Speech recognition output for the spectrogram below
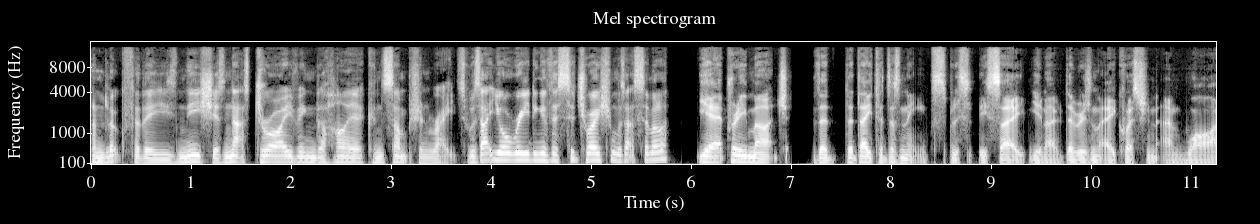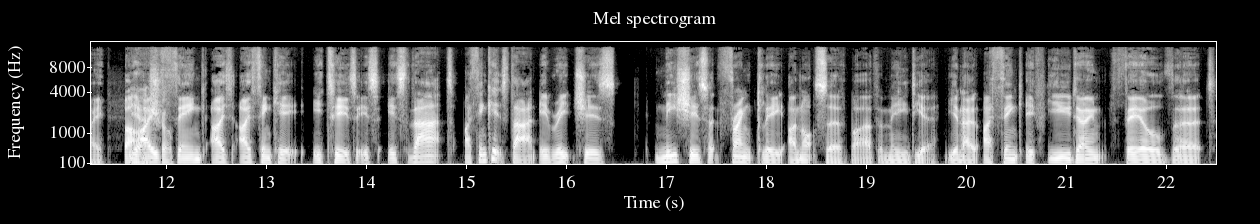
and look for these niches, and that's driving the higher consumption rates. Was that your reading of this situation? Was that similar? Yeah, pretty much. The the data doesn't explicitly say you know there isn't a question and why but yeah, i sure. think i i think it it is. It's it's that i think it's that. It reaches niches that frankly are not served by other media. You know i think if you don't feel that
